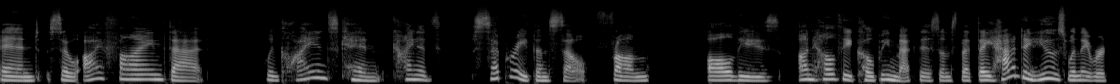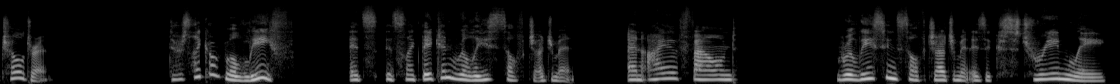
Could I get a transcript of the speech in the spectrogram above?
And so I find that when clients can kind of separate themselves from all these unhealthy coping mechanisms that they had to use when they were children. There's like a relief. It's it's like they can release self-judgment. And i have found releasing self-judgment is extremely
